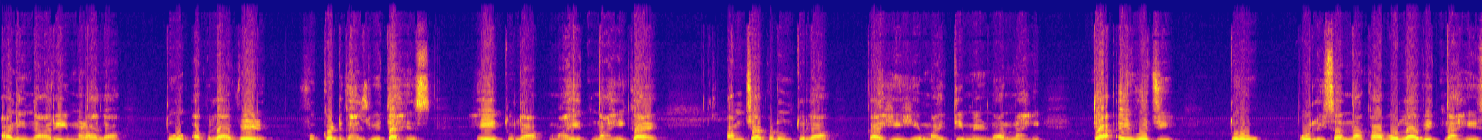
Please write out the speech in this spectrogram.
आणि नारी म्हणाला तू आपला वेळ फुकट घालवीत आहेस. हे तुला माहीत नाही काय? आमच्याकडून तुला काहीही माहिती मिळणार नाही. त्याऐवजी तू पोलिसांना का बोलावीत नाहीस?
